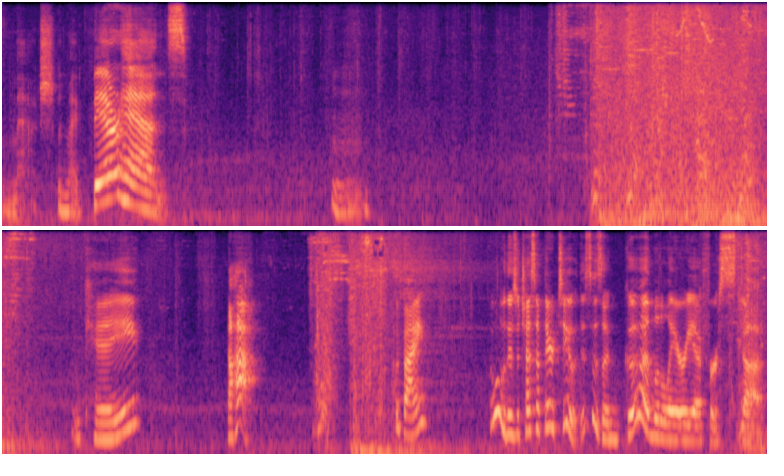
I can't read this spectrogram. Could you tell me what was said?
Smash with my bare hands. Hmm. Okay. Aha! Goodbye. Ooh, there's a chest up there too. This is a good little area for stuff.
